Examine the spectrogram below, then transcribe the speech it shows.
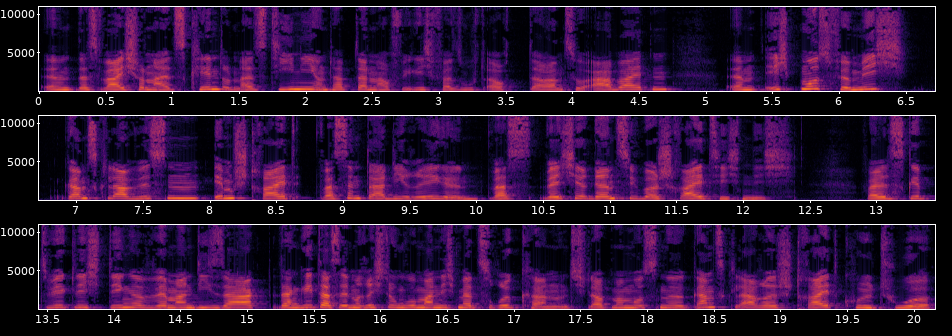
Ähm, das war ich schon als Kind und als Teenie und habe dann auch wirklich versucht, auch daran zu arbeiten. Ähm, ich muss für mich ganz klar wissen, im Streit, was sind da die Regeln? Was, welche Grenze überschreite ich nicht? Weil es gibt wirklich Dinge, wenn man die sagt, dann geht das in eine Richtung, wo man nicht mehr zurück kann. Und ich glaube, man muss eine ganz klare Streitkultur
